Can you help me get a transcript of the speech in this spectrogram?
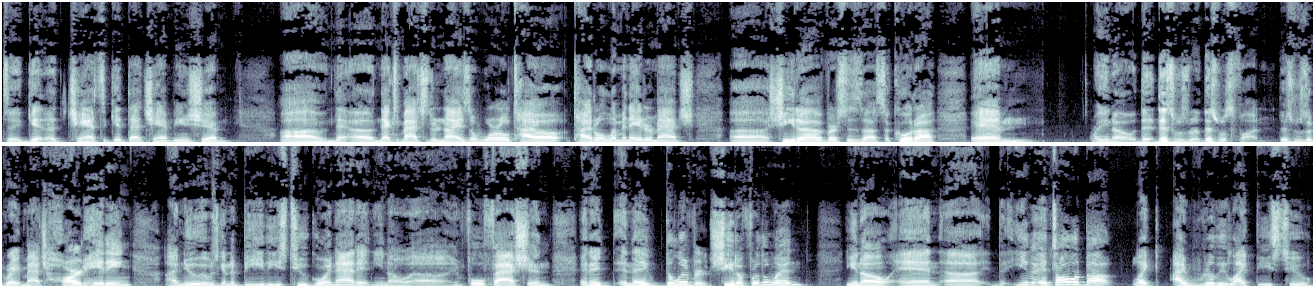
to get a chance to get that championship. Uh, ne- uh, next match of the night is a world title title eliminator match. Uh, Shida versus uh, Sakura, and you know th- this was this was fun. This was a great match, hard hitting. I knew it was going to be these two going at it, you know, uh, in full fashion, and it and they delivered. Shida for the win you know, and uh, you know, it's all about like I really like these two.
